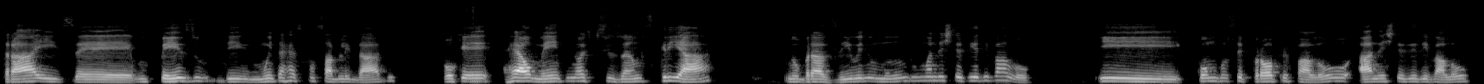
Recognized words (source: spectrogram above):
traz é, um peso de muita responsabilidade, porque realmente nós precisamos criar no Brasil e no mundo uma anestesia de valor. E, como você próprio falou, a anestesia de valor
